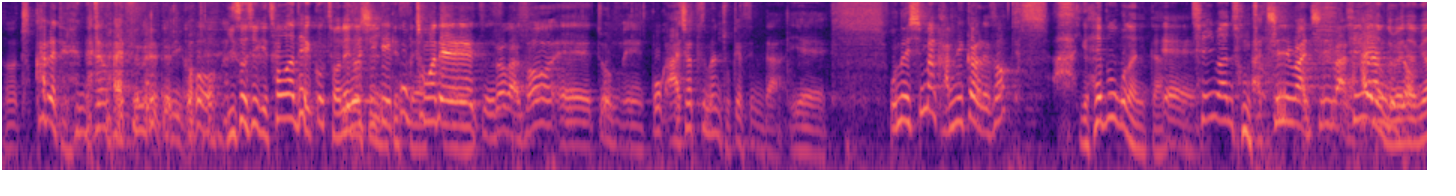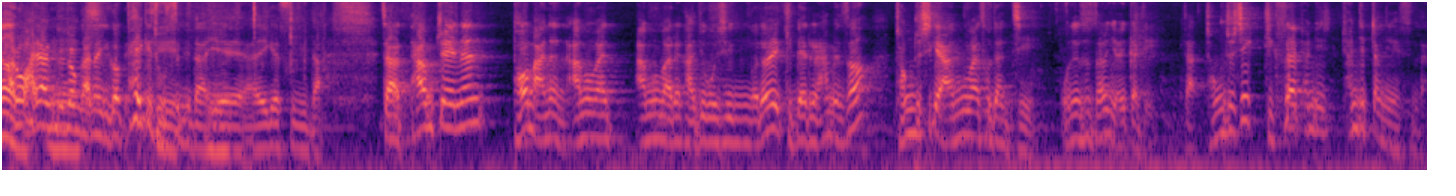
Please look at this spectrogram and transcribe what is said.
어, 축하를 드린다는 말씀을 드리고 이 소식이 청와대에 꼭 이 전해졌으면 소식이 좋겠어요. 꼭 청와대에 들어가서 예, 좀꼭 아셨으면 좋겠습니다. 예. 오늘 10만 갑니까 그래서? 아, 이거 해보고 나니까 예. 7만 정도. 아, 7만, 7만. 7만 하향 정도 조정. 왜냐면, 바로 하향 조정 예. 가는 이거 팩이 그, 좋습니다. 예, 알겠습니다. 자, 다음 주에는 더 많은 아무 말, 아무 말을 가지고 오신 거를 기대를 하면서 정주식의 아무 말 소잔치. 오늘 순서는 여기까지. 자, 정주식 직설 편집, 편집장님이었습니다.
